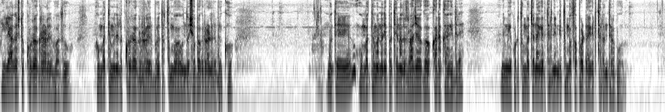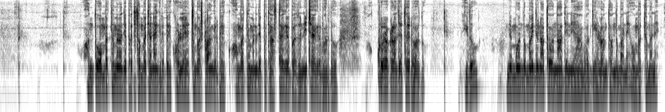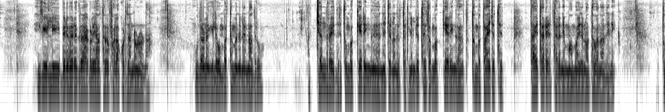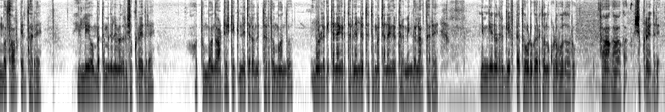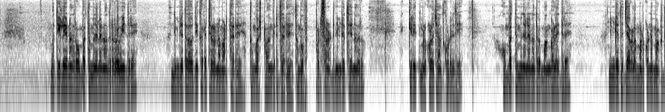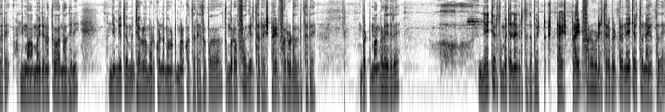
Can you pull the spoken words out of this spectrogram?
ಇಲ್ಲಿ ಆದಷ್ಟು ಕ್ರೂರ ಗ್ರಹಗಳಿರ್ಬೋದು, ಒಂಬತ್ತನೇ ಮನೆಯಲ್ಲಿ ಕ್ರೂರ ಗ್ರಹಗಳಿರ್ಬೋದು, ತುಂಬ ಒಂದು ಶುಭ ಗ್ರಹಗಳಿರಬೇಕು. ಮತ್ತು ಒಂಬತ್ತನೇ ಮನೆ ಅಧಿಪತಿ ಏನಾದರೂ ರಾಜಯೋಗ ಕಾರಕ ಆಗಿದ್ದರೆ ನಿಮಗೆ ಕೂಡ ತುಂಬ ಚೆನ್ನಾಗಿರ್ತಾರೆ, ನಿಮಗೆ ತುಂಬ ಸಪೋರ್ಟ್ ಆಗಿರ್ತಾರೆ ಅಂತ ಹೇಳ್ಬೋದು. ಅಂತೂ ಒಂಬತ್ತನೇ ಅಧಿಪತಿ ತುಂಬ ಚೆನ್ನಾಗಿರಬೇಕು, ಒಳ್ಳೆ, ತುಂಬ ಸ್ಟ್ರಾಂಗ್ ಇರಬೇಕು. ಒಂಬತ್ತನೇ ಮನೆ ಅಧಿಪತಿ ಹಸ್ತ ಆಗಿರ್ಬಾರ್ದು ನೀಚ ಆಗಿರಬಾರ್ದು ಕ್ರೂರಗಳ ಜೊತೆ ಇರಬಾರ್ದು ಇದು ನಿಮ್ಮ ಒಂದು ಮೈದುನಾಥ ನಾದಿನಿಯ ಬಗ್ಗೆ ಹೇಳುವಂಥ ಒಂದು ಮನೆ ಒಂಬತ್ತನೇ ಮನೆ. ಈಗ ಇಲ್ಲಿ ಬೇರೆ ಬೇರೆ ಗ್ರಹಗಳು ಯಾವ ಥರ ಫಲ ಕೊಡ್ತಾರೆ ನೋಡೋಣ. ಉದಾಹರಣೆಗೆ ಇಲ್ಲಿ ಒಂಬತ್ತನೇ ಮನೇಲಿ ಏನಾದರೂ ಚಂದ್ರ ಇದ್ದರೆ ತುಂಬ ಕೇರಿಂಗ್ ಇರ್ತಾರೆ. ನಿಮ್ಮ ಜೊತೆ ತುಂಬ ಕೇರಿಂಗ್ ಆಗುತ್ತೆ, ತುಂಬ ತಾಯಿ ಜೊತೆ, ತಾಯಿ ಥರ ಇರ್ತಾರೆ ನಿಮ್ಮ ಮೈದುನಾಥ ನಾದಿನಿ ತುಂಬ ಸಾಫ್ಟ್ ಇರ್ತಾರೆ. ಇಲ್ಲಿ ಒಂಬತ್ತನೇ ಮನೇಲಿ ಏನಾದರೂ ಶುಕ್ರ ಇದ್ದರೆ ತುಂಬ ಒಂದು ಆರ್ಟಿಸ್ಟಿಕ್ ನೇಚರ್ ಹೊಂದಿರ್ತಾರೆ, ತುಂಬ ಒಂದು ನೋಡಲಿಕ್ಕೆ ಚೆನ್ನಾಗಿರ್ತಾರೆ, ನಿಮ್ಮ ಜೊತೆ ತುಂಬ ಚೆನ್ನಾಗಿರ್ತಾರೆ ಮಿಂಗಲ್ ಆಗ್ತಾರೆ. ನಿಮ್ಗೇನಾದರೂ ಗಿಫ್ಟ್ ಅಥವಾ ಉಡುಗೊರೆ ತಂದು ಕೊಡ್ಬೋದು ಅವರು, ಆವಾಗ ಆವಾಗ, ಶುಕ್ರ ಇದ್ದರೆ ಮತ್ತು ಇಲ್ಲಿ ಏನಾದರೂ ಒಂಬತ್ತನೇ ಮನೇಲಿ ಏನಾದರೂ ರವಿ ಇದ್ದರೆ ನಿಮ್ಮ ಜೊತೆ ಅಧಿಕಾರ ಚಲನೆ ಮಾಡ್ತಾರೆ, ತುಂಬ ಸ್ಟ್ರಾಂಗ್ ಇರ್ತಾರೆ, ತುಂಬ ಪರ್ಸನಾಲಿಟಿ ನಿಮ್ಮ ಜೊತೆ ಏನಾದರೂ ಕಿರಿತ್ ಮಾಡ್ಕೊಳ್ಳೋ ಚಾನ್ಸ್ ಕೊಡಿರಿ. ಒಂಬತ್ತನೇ ಮನೇಲಿ ಏನಾದರೂ ಮಂಗಳ ಇದ್ದರೆ ನಿಮ್ಮ ಜೊತೆ ಜಗಳ ಮಾಡ್ಕೊಂಡೇ ಮಾಡ್ತಾರೆ, ನಿಮ್ಮ ಮೈದಾನ ಅಥವಾ ಅನ್ನೋದಿನಿ ನಿಮ್ಮ ಜೊತೆ ಜಗಳ ಮಾಡ್ಕೊಂಡೇ ಮಾಡಿ, ಮಾಡ್ಕೊಳ್ತಾರೆ, ಸ್ವಲ್ಪ ತುಂಬ ರಫ್ ಆಗಿರ್ತಾರೆ ಸ್ಟ್ರೈಟ್ ಫಾರ್ವರ್ಡ್ ಆಗಿರ್ತಾರೆ. ಬಟ್ ಮಂಗಳ ಇದ್ದರೆ ನೇಚರ್ ತುಂಬ ಚೆನ್ನಾಗಿರ್ತದೆ. ಬಟ್ ಸ್ಟ್ರೈ ಸ್ಟ್ರೈಟ್ ಫಾರ್ವರ್ಡ್ ಇರ್ತಾರೆ ಬಿಟ್ಟರೆ ನೇಚರ್ ಚೆನ್ನಾಗಿರ್ತದೆ.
